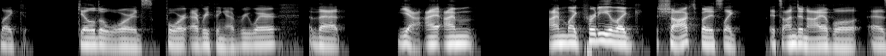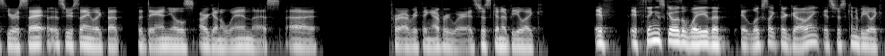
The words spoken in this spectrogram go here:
like guild awards for everything everywhere that yeah i i'm i'm like pretty like shocked but it's like it's undeniable as you're saying as you're saying like that the daniels are gonna win this uh for everything everywhere. It's just gonna be like if if things go the way that it looks like they're going it's just gonna be like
